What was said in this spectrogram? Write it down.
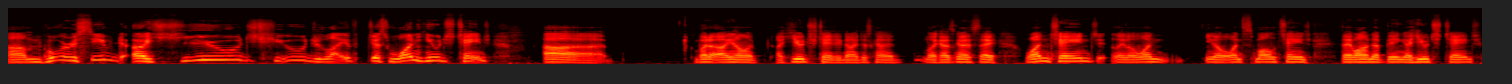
um, who received a huge, huge life, just one huge change, uh, but, uh, you know, a, a huge change, you know, I just kind of, like I was gonna say, one change, you know, one, you know, one small change, they wound up being a huge change.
